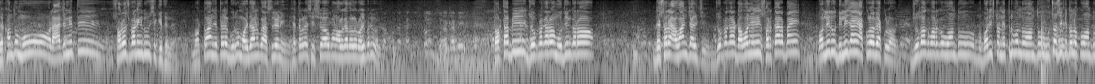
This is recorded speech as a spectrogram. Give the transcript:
ଦେଖନ୍ତୁ ମୁଁ ରାଜନୀତି ସରୋଜ ପାଢ଼ୀଙ୍କଠୁ ଶିଖିଥିଲି ବର୍ତ୍ତମାନ ଯେତେବେଳେ ଗୁରୁ ମଇଦାନକୁ ଆସିଲେଣି ସେତେବେଳେ ଶିଶୁ ଆଉ କ'ଣ ଅଲଗା ଦଳ ରହିପାରିବ କି? ତଥାପି ଯେଉଁ ପ୍ରକାର ମୋଦିଙ୍କର ଦେଶରେ ଆହ୍ୱାନ ଚାଲିଛି ଯେଉଁ ପ୍ରକାର ଡବଲ ଇଞ୍ଜିନ୍ ସରକାର ପାଇଁ ପଲ୍ଲୀରୁ ଦିଲ୍ଲୀ ଯାଏଁ ଆକୁଳ ବ୍ୟାକୁଳ ଯୁବକ ବର୍ଗ ହୁଅନ୍ତୁ ବରିଷ୍ଠ ନେତୃବୃନ୍ଦ ହୁଅନ୍ତୁ ଉଚ୍ଚଶିକ୍ଷିତ ଲୋକ ହୁଅନ୍ତୁ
